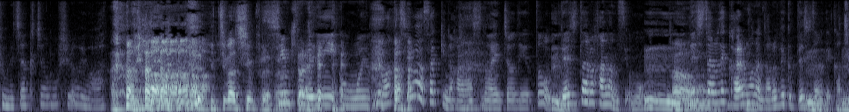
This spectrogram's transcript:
当めちゃくちゃ面白いわ 一番シンプルなシンプルに思いで私はさっきの話の延長で言うと、うん。デジタル派なんですよもう、んうんあー。デジタルで買えるものはなるべくデジタルで買って、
